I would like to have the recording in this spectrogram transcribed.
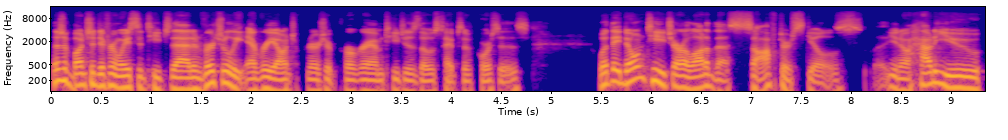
There's a bunch of different ways to teach that, and virtually every entrepreneurship program teaches those types of courses. What they don't teach are a lot of the softer skills. You know, how do you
